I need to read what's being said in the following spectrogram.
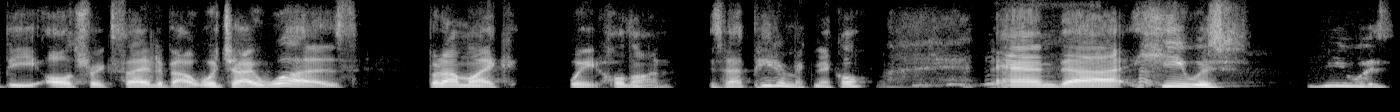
be ultra excited about, which I was. But I'm like, wait, hold on, is that Peter MacNicol? And uh, he was he was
